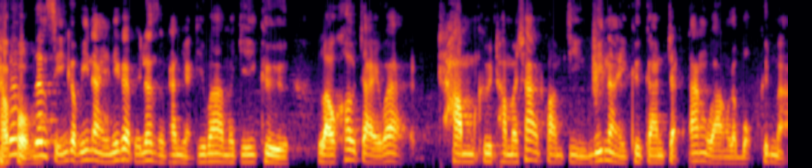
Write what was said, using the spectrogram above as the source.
ครับเองผมเรื่องศีลกับวินัยนี่ก็เป็นเรื่องสำคัญอย่างที่ว่าเมื่อกี้คือ เราเข้าใจว่าธรรมคือธรรมชาติความจริงวินัยคือการจัดตั้งวางระบบขึ้นมา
